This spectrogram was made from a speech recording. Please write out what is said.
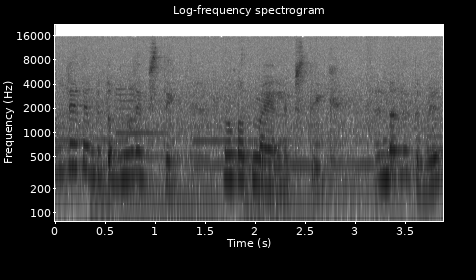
A little bit of lipstick. Look at my lipstick. And a little bit.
